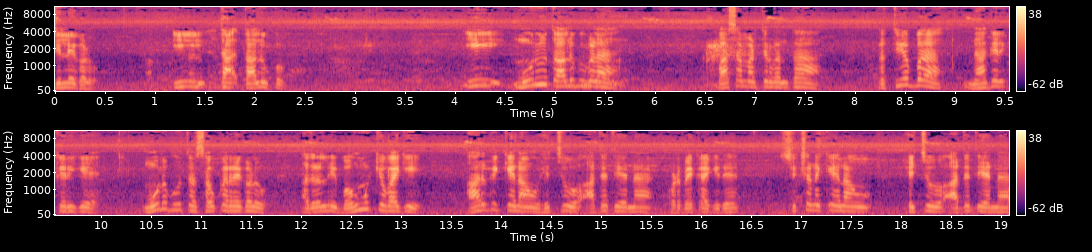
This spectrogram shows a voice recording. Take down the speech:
ಜಿಲ್ಲೆಗಳು, ಈ ತಾಲೂಕು. ಈ ಮೂರು ತಾಲೂಕುಗಳ ವಾಸ ಮಾಡ್ತಿರುವಂಥ ಪ್ರತಿಯೊಬ್ಬ ನಾಗರಿಕರಿಗೆ ಮೂಲಭೂತ ಸೌಕರ್ಯಗಳು ಅದರಲ್ಲಿ ಬಹುಮುಖ್ಯವಾಗಿ ಆರೋಗ್ಯಕ್ಕೆ ನಾವು ಹೆಚ್ಚು ಆದ್ಯತೆಯನ್ನು ಕೊಡಬೇಕಾಗಿದೆ. ಶಿಕ್ಷಣಕ್ಕೆ ನಾವು ಹೆಚ್ಚು ಆದ್ಯತೆಯನ್ನು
